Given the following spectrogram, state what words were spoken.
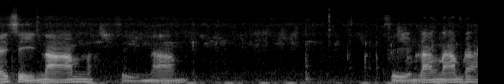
ช้สีน้ำนะสีน้ำสีล้างน้ำได้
